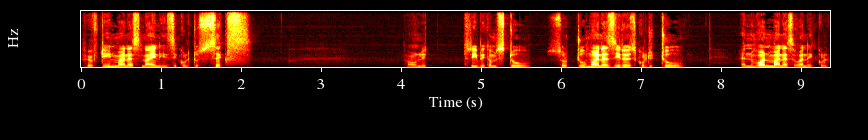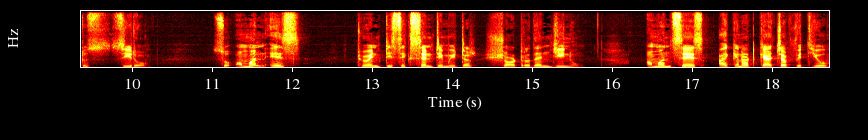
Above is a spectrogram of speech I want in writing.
15 minus 9 is equal to 6 now only 3 becomes 2 so 2 minus 0 is equal to 2 and 1 minus 1 equal to 0. So Aman is 26 centimeter shorter than Jinu. Aman says, I cannot catch up with you.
